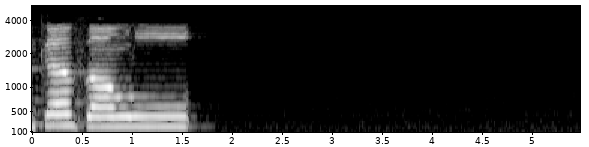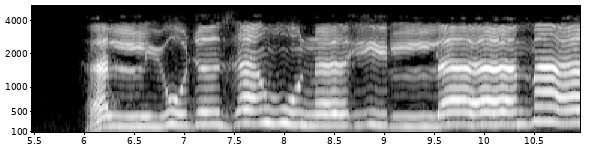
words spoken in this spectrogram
كَفَرُوا. هَلْ يُجْزَوْنَ إِلَّا مَا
